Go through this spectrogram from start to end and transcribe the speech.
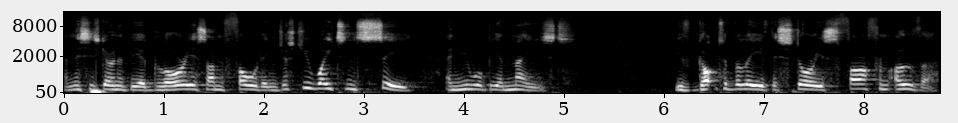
And this is going to be a glorious unfolding. Just you wait and see, and you will be amazed. You've got to believe this story is far from over.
